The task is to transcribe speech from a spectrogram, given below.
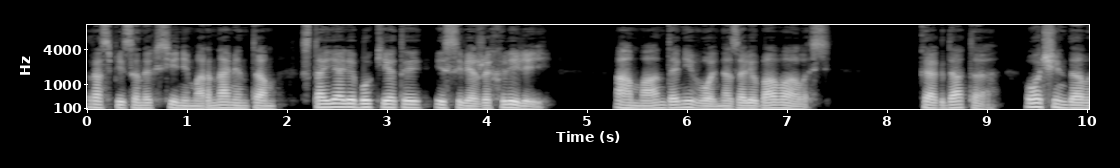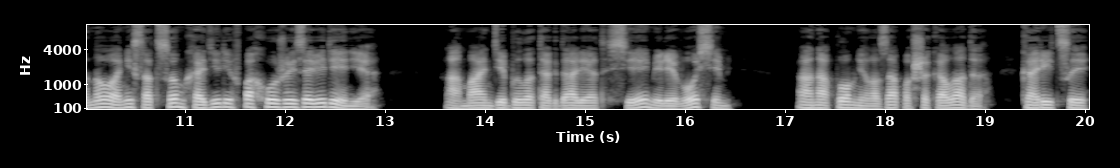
расписанных синим орнаментом, стояли букеты из свежих лилий. Аманда невольно залюбовалась. Когда-то, очень давно, они с отцом ходили в похожие заведения. Аманде было тогда лет семь или восемь. Она помнила запах шоколада, корицы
